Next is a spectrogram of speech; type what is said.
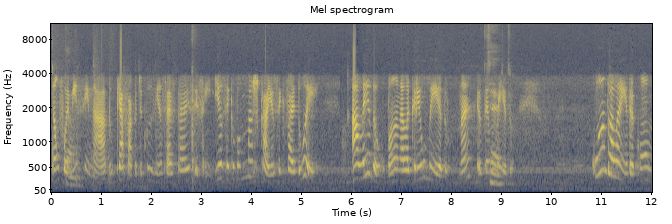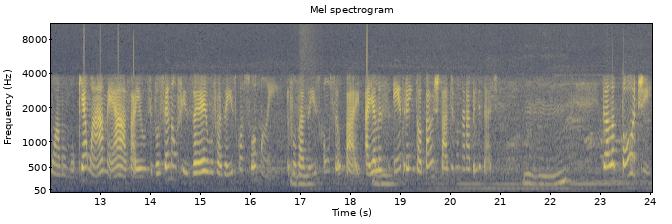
Não foi tá. me ensinado que a faca de cozinha serve para esse fim. E eu sei que eu vou me machucar, eu sei que vai doer. A lenda urbana, ela cria o um medo, né? Eu tenho certo. medo. Quando ela entra como a Mumu, que é uma ameaça, eu, se você não fizer, eu vou fazer isso com a sua mãe, eu vou uhum. fazer isso com o seu pai. Aí ela uhum. entra em total estado de vulnerabilidade. Uhum. Então ela pode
